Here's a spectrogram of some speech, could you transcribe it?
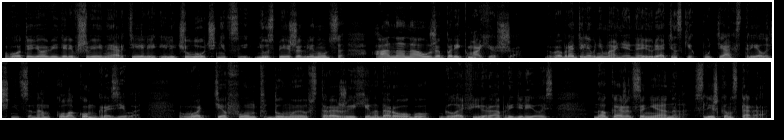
Вот ее видели в швейной артели или чулочнице. Не успеешь оглянуться, а она уже парикмахерша. Вы обратили внимание, на юрятинских путях стрелочница нам кулаком грозила? Вот те фунт, думаю, в сторожихе на дорогу Глафира определилась. Но, кажется, не она, слишком стара.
